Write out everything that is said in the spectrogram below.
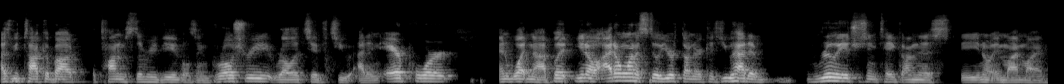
as we talk about autonomous delivery vehicles in grocery relative to at an airport and whatnot. But you know, I don't want to steal your thunder because you had a really interesting take on this, you know, in my mind.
